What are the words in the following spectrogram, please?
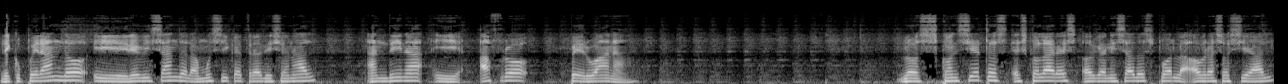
recuperando y revisando la música tradicional andina y afro-peruana. Los conciertos escolares organizados por la obra social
